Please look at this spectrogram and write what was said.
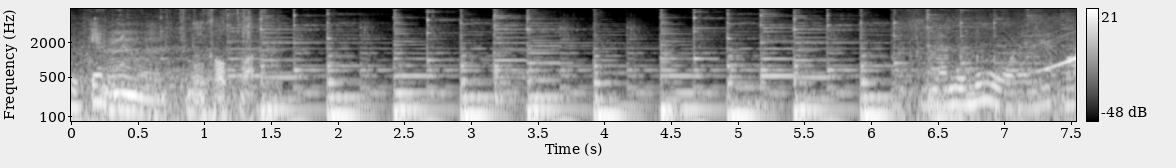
มูเก้นอืมมีครบหมด มูมูอะไรเงี้ยล้อ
